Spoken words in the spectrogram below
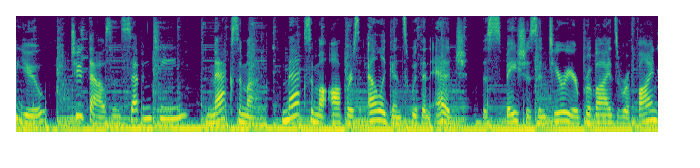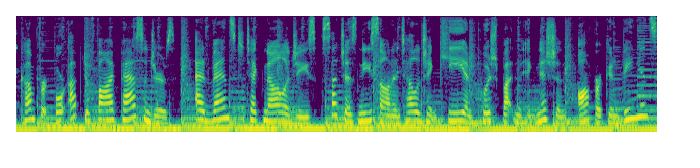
you 2017 Maxima. Maxima offers elegance with an edge. The spacious interior provides refined comfort for up to five passengers. Advanced technologies such as Nissan Intelligent Key and Push Button Ignition offer convenience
